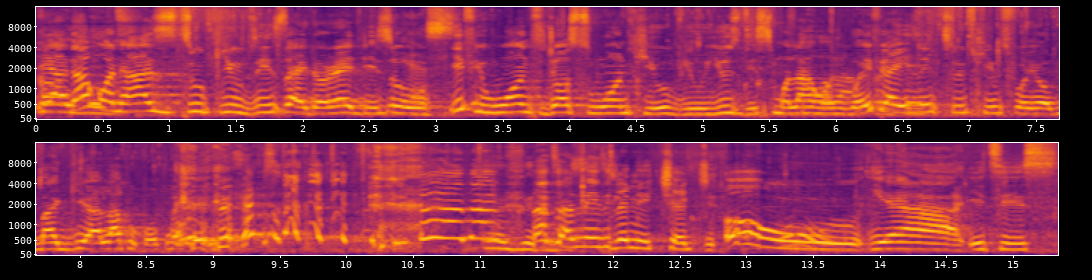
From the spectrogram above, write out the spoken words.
Yeah, that one has two cubes inside already. So Yes. if you want just one cube, you use the smaller, one. Smaller, But if you are okay. using two cubes for your Maggi alakubo pelebe. That- that's amazing. Let me check. it. Oh, yeah, it is.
